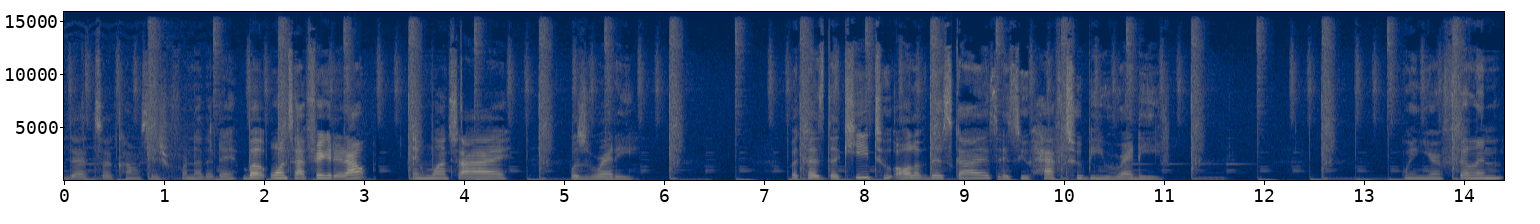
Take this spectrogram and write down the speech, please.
That's a conversation for another day. But once I figured it out, and once I was ready. Because the key to all of this, guys, is you have to be ready. When you're feeling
